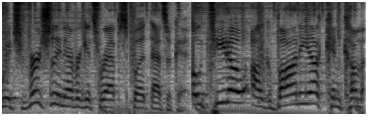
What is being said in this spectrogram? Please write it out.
which virtually never gets reps, but that's okay. Otito Ogbonnia can come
